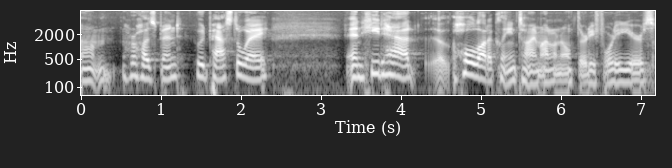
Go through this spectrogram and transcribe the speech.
um, her husband who had passed away, and he'd had a whole lot of clean time I don't know, 30, 40 years.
